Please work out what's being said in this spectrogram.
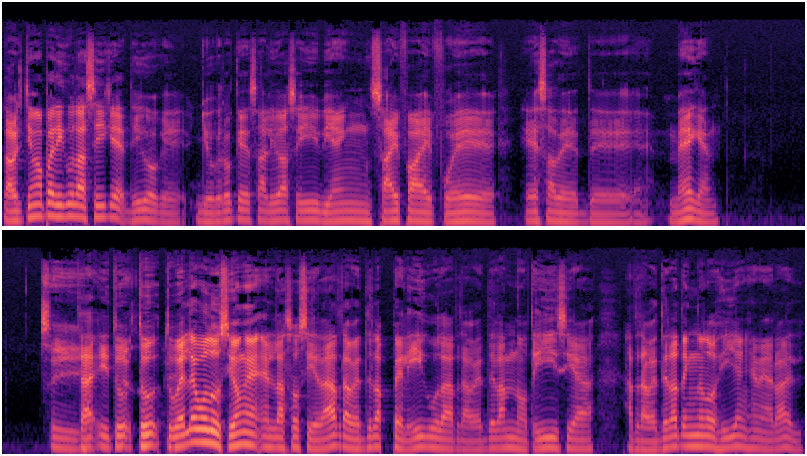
La última película así que, digo que yo creo que salió así bien sci-fi fue esa de, de Megan Sí. y tú, tú, tú, ves la evolución en, la sociedad a través de las películas, a través de las noticias, a través de la tecnología en general.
